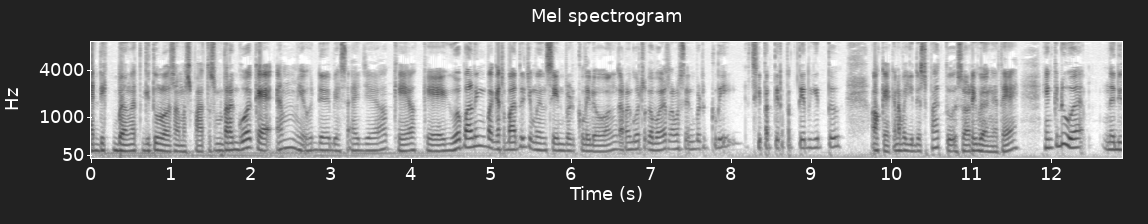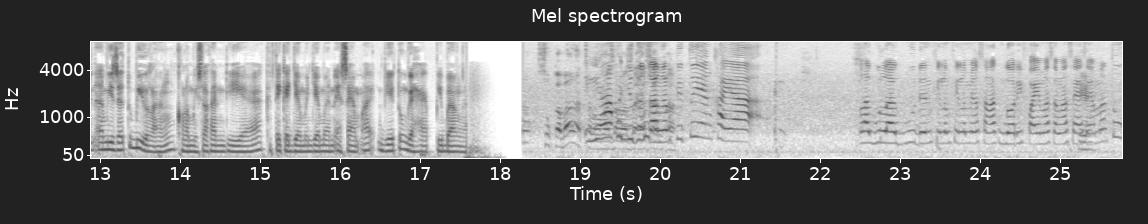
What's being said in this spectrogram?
edik banget gitu loh sama sepatu. Sementara gue kayak em ya udah biasa aja. Oke okay, oke. Okay. Gue paling pakai sepatu cuma Saint Berkeley doang karena gue suka banget sama Saint Berkeley. Si petir-petir gitu. Oke, okay, kenapa jadi sepatu? Sorry banget ya. Yang kedua, Nadine Amiza tuh bilang kalau misalkan dia ketika zaman-zaman SMA dia tuh nggak happy banget. Suka banget sama Iya, aku juga nggak ngerti tuh yang kayak lagu-lagu dan film-film yang sangat glorify masa-masa yeah. SMA tuh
